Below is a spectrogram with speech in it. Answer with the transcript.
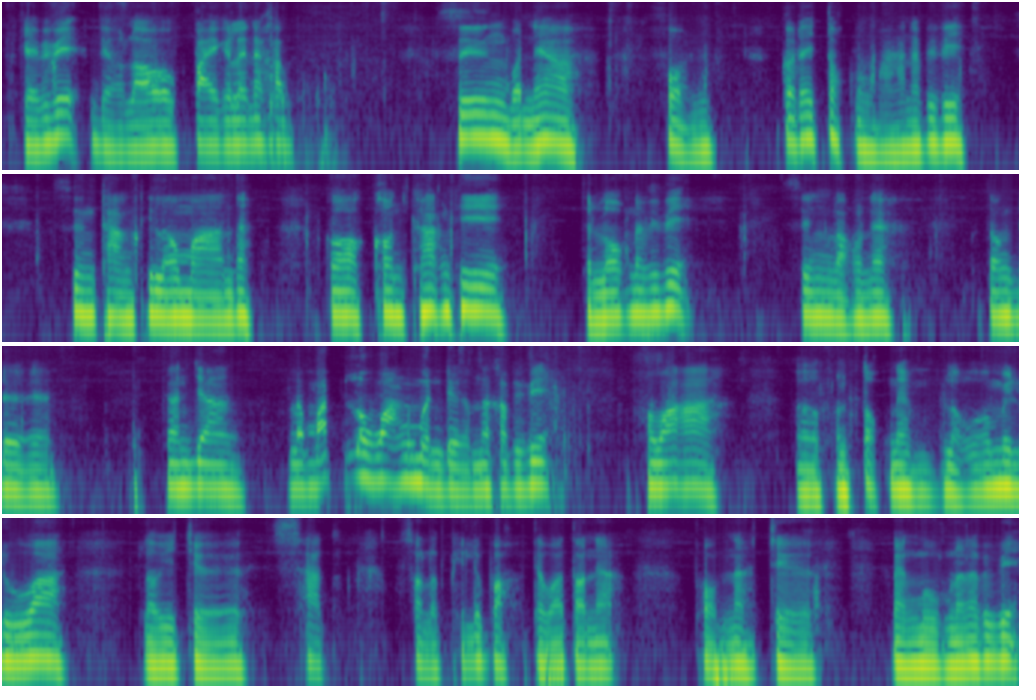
โอเคพี่พี่เดี๋ยวเราไปกันเลยนะครับ ซึ่งวันนี้ฝนก็ได้ตกลงมานะพี่พี่ซึ่งทางที่เรามานะ ก็ค่อนข้างที่จะลกนะพี่พี่ซึ่งเราเนี่ยต้องเดิน กันอย่างระมัดระวังเหมือนเดิมนะครับพี่พี่เพราะว่าเออฝนตกเนี่ยเราก็ไม่รู้ว่า เราจะเจอสัตว์สารพิษหรือเปล่า แต่ว่าตอนเนี้ยผมนะเจอแมงมุมแล้วนะพี่พี่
